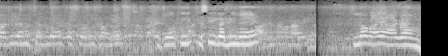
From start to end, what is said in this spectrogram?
अभी हम चल रहे हैं कचौड़ी खाने, जो कि इसी गली में है। लो भाई, आ गए हम।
